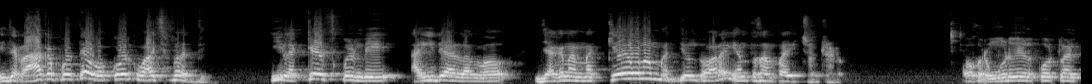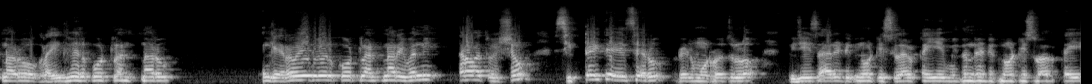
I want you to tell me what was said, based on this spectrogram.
ఇది రాకపోతే ఒక్కోటికి వాసిపోద్ది. ఈ లెక్కేసుకోండి ఐదేళ్ళలో జగనన్న కేవలం మద్యం ద్వారా ఎంత సంపాదించుంటాడు? ఒకరు మూడు వేల కోట్లు అంటున్నారు ఒకరు ఐదు వేల కోట్లు అంటున్నారు. ఇంక ఇరవై ఐదు వేల కోట్లు అంటున్నారు. ఇవన్నీ తర్వాత విషయం. సిట్ అయితే వేశారు రెండు మూడు రోజుల్లో. విజయసాయి రెడ్డికి నోటీసులు వెళ్తాయి మిథున్ రెడ్డికి నోటీసులు వెళ్తాయి.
